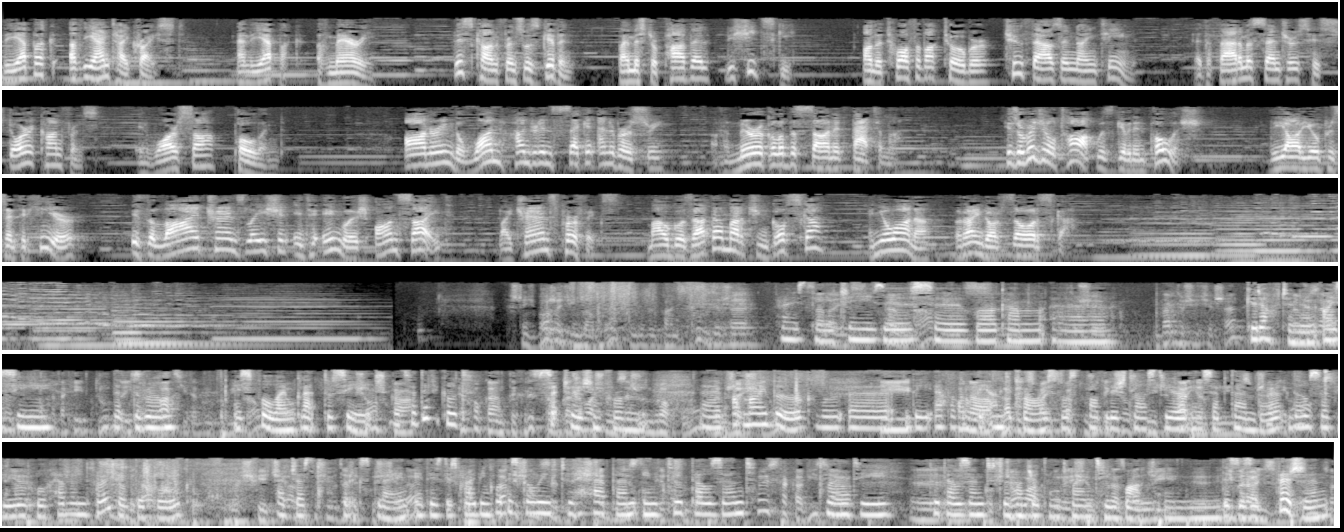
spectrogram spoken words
The Epoch of the Antichrist and the Epoch of Mary. This conference was given by Mr. Pavel Lisicki on the 12th of October 2019 at the Fatima Center's historic conference in Warsaw, Poland, honoring the 102nd anniversary of the miracle of the sun at Fatima. His original talk was given in Polish. The audio presented here is the live translation into English on site by TransPerfect's Małgorzata Marcinkowska and Joanna Reindorf-Zaorska. Szczęść Boże, dzień dobry, dzień dobry Państwu. Widzę, że Praise sala be Jesus. Uh, welcome. Uh, bardzo się cieszę. Good afternoon. I see w takiej trudnej that the room sytuacji, tak bym is full. I'm glad to see it. It's a difficult Epoka Antychrysta ukazała situation for me. Uh, my book, uh, The Epoch of the dla tych z Antichrist, was published last year in albo jej nie September. Those of you who haven't heard of the book, ale just to explain, it is describing what is going to happen in 2000. To jest taka wizja 20, e, Kościoła, który się coraz 2221. e, And this is a vision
